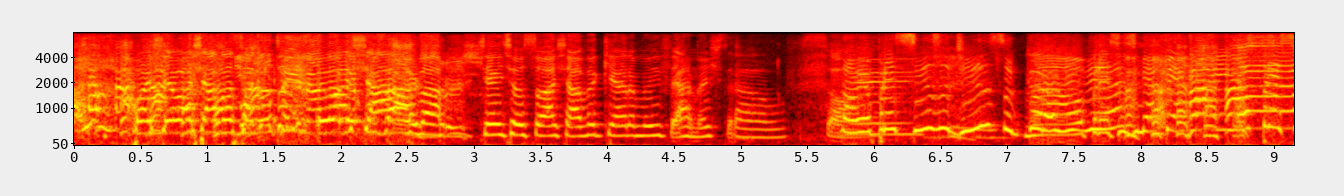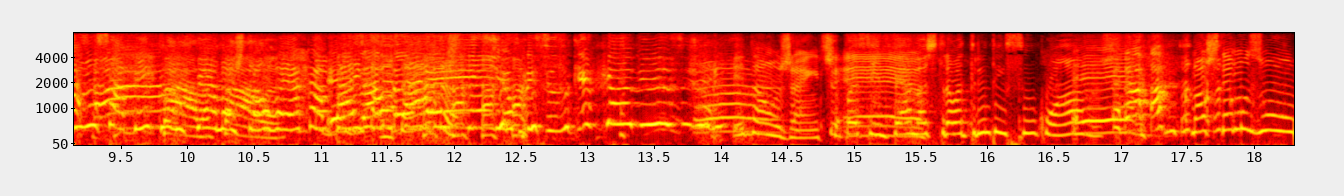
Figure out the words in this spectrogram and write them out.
Poxa, eu achava só que eu os achava. Gente, eu só achava que era meu inferno astral. Só. Não, eu preciso disso, cara. Não, eu preciso me apegar a Eu isso. preciso saber que o Fala, inferno astral fala. vai acabar vai. Exatamente. Eu preciso que acabe isso, gente. Então, gente, Tipo é, assim, inferno astral há 35 anos. nós temos um,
